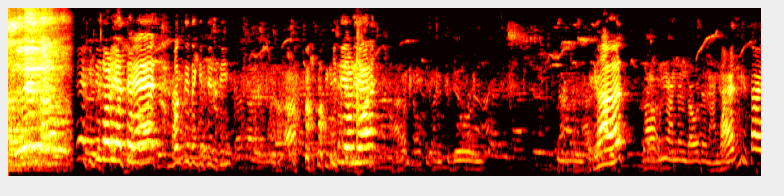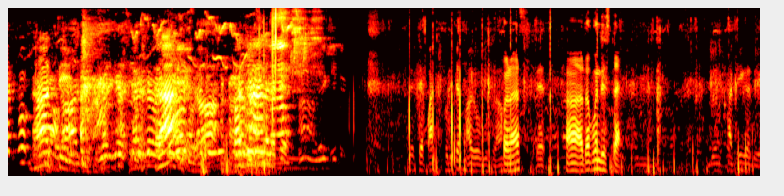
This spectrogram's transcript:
किती जोडी आहेत ते बघ. तिथे किती ती किती दहा ती. पाच पुढच्याच मागे हां. आता पण दिसत आहे दोन खाटी कधी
